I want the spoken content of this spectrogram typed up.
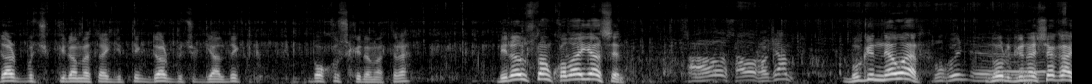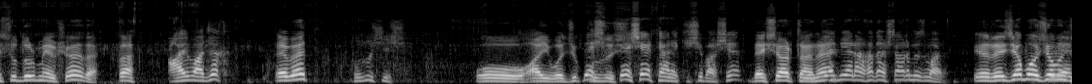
4,5 kilometre gittik, 4,5 geldik. 9 kilometre. Bilal Ustam kolay gelsin. Sağ ol, sağ ol hocam. Bugün ne var? Bugün e, Dur güneşe karşı durmayayım şöyle de. Ha, ayvacık, evet. kuzu şiş. Oo ayvacık Beş, kuzuş. beşer tane kişi başı. Beşer tane. Gelmeyen arkadaşlarımız var. E, Recep hocamın Süleyman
